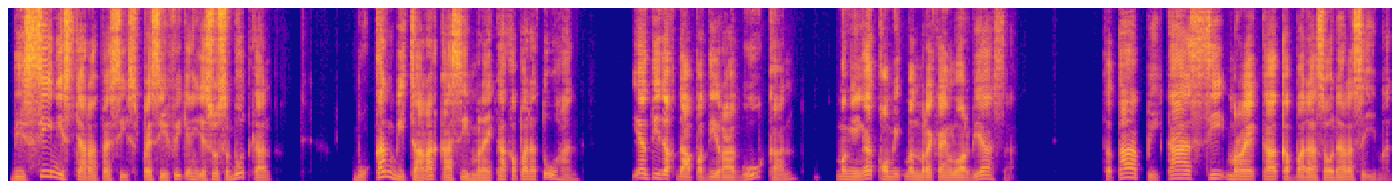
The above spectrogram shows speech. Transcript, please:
di sini secara spesifik yang Yesus sebutkan bukan bicara kasih mereka kepada Tuhan yang tidak dapat diragukan mengingat komitmen mereka yang luar biasa. Tetapi kasih mereka kepada saudara seiman.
